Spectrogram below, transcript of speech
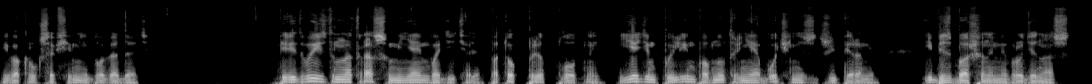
и вокруг совсем не благодать. Перед выездом на трассу меняем водителя. Поток прет плотный. Едем, пылим по внутренней обочине с джиперами и безбашенными вроде нас.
